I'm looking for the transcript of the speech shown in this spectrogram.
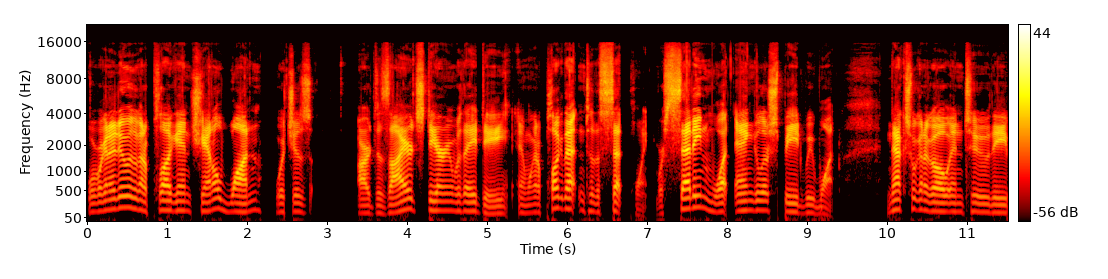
what we're going to do is we're going to plug in channel 1, which is our desired steering with AD, and we're going to plug that into the set point. We're setting what angular speed we want. Next, we're going to go into the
